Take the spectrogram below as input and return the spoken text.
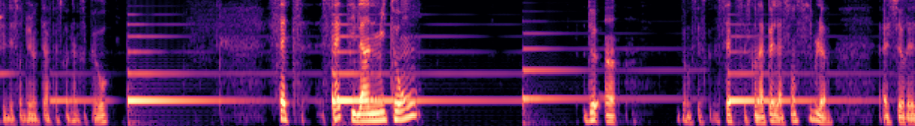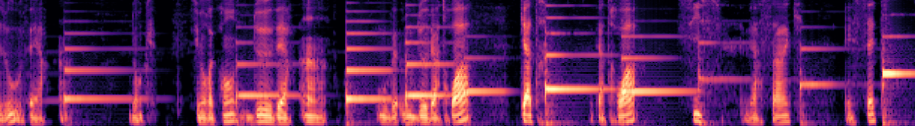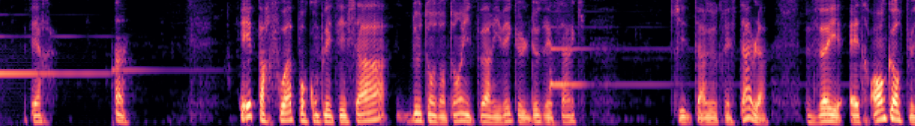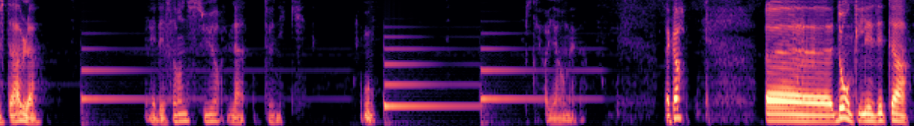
je descends d'une octave parce qu'on est un petit peu haut. 7. 7, il a un demi-ton de 1. Donc 7, c'est ce qu'on appelle la sensible. Elle se résout vers 1. Donc, si on reprend 2 vers 1 ou 2 vers 3, 4 vers 3, 6 vers 5 et 7 vers 1. Et parfois, pour compléter ça, de temps en temps, il peut arriver que le degré 5 qui est un degré stable, veuille être encore plus stable et descendre sur la tonique. Ou ce qui revient au même. D'accord? Euh, Donc, les états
